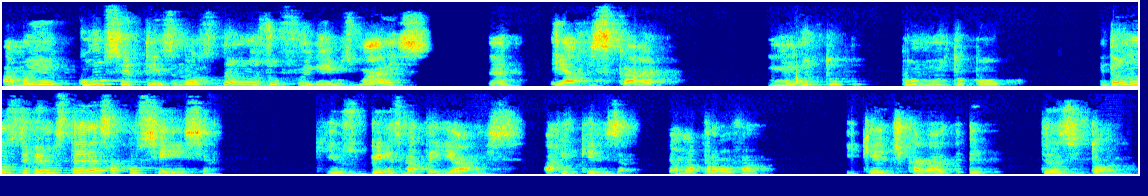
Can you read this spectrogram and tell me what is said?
amanhã, com certeza, nós não usufruiremos mais, né, é arriscar muito por muito pouco. Então, nós devemos ter essa consciência que os bens materiais, a riqueza, é uma prova e que é de caráter transitório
